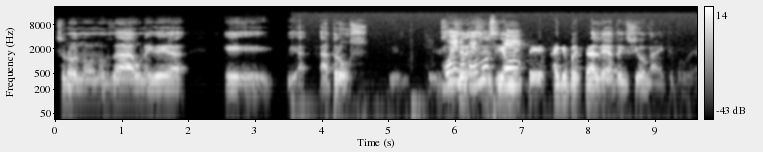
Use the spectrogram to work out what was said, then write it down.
Eso no, nos da una idea eh, atroz. Bueno, vemos que hay que prestarle atención a este problema.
